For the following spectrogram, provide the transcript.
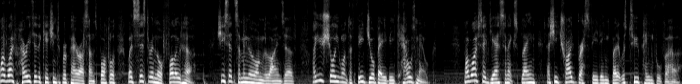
My wife hurried to the kitchen to prepare our son's bottle when sister in law followed her. She said something along the lines of, Are you sure you want to feed your baby cow's milk? My wife said yes and explained that she tried breastfeeding but it was too painful for her.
